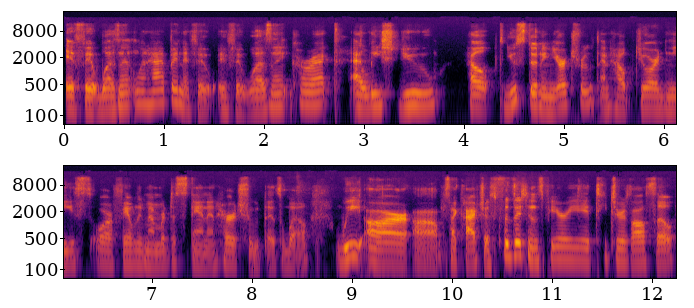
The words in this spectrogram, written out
if it wasn't what happened, if it if it wasn't correct, at least you helped you stood in your truth and helped your niece or family member to stand in her truth as well. We are um, psychiatrists physicians period teachers also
